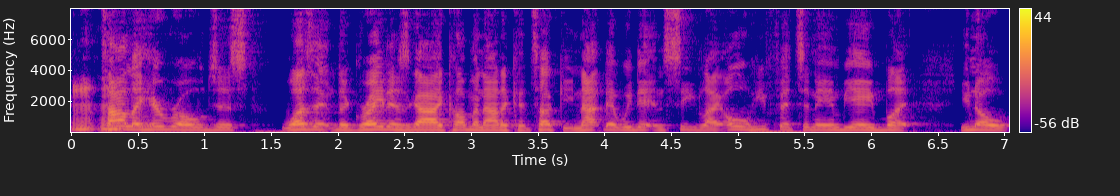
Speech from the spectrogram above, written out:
Mm-hmm. Tyler Herro just wasn't the greatest guy coming out of Kentucky. Not that we didn't see like, oh, he fits in the NBA, but you know,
